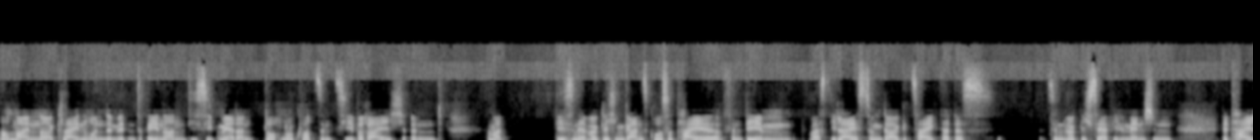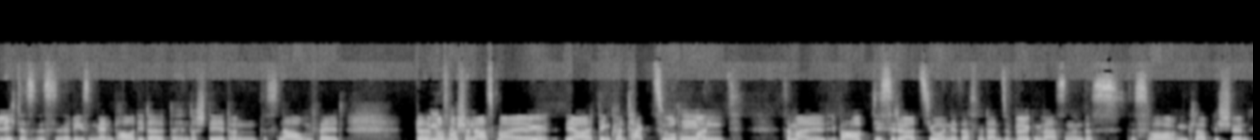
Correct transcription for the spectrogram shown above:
nochmal in einer kleinen Runde mit den Trainern. Die sieht man ja dann doch nur kurz im Zielbereich und die sind ja wirklich ein ganz großer Teil von dem, was die Leistung da gezeigt hat. Das sind wirklich sehr viele Menschen beteiligt. Das ist eine riesen Manpower, die da dahinter steht und das nahe Umfeld. Da muss man schon erstmal ja den Kontakt suchen und sag mal überhaupt die Situation jetzt erstmal dann so wirken lassen und das das war unglaublich schön.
